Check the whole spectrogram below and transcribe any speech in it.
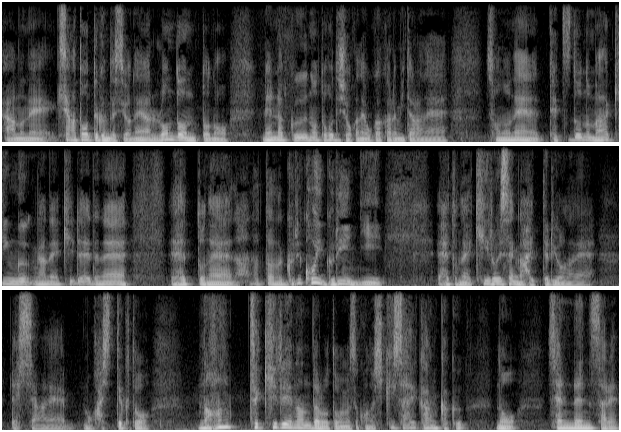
あのね汽車が通ってくんですよね。あのロンドンとの連絡のとこでしょうかね。丘から見たらね。そのね鉄道のマーキングがね綺麗でね。えー、っとね何だったのグリ濃いグリーンにえー、とね黄色い線が入ってるようなね列車がねもう走っていくとなんて綺麗なんだろうと思います。この色彩感覚の洗練され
